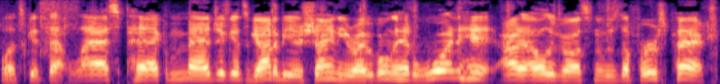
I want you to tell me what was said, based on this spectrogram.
Let's get that last pack magic. It's got to be a shiny, right? We've only had one hit out of Eldegoss, and it was the first pack.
